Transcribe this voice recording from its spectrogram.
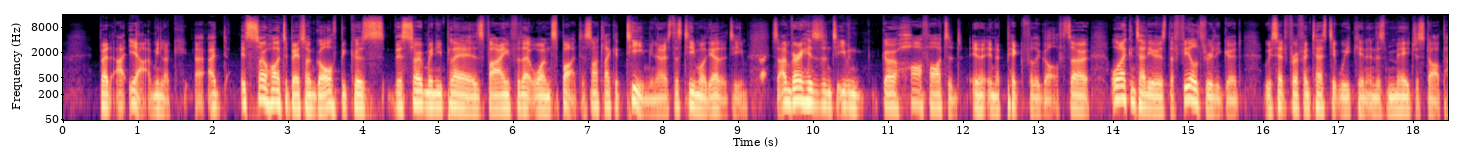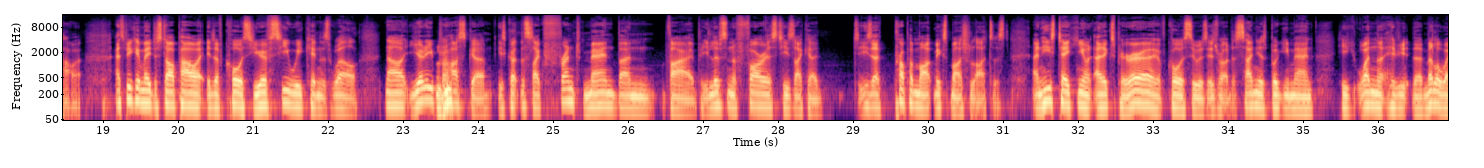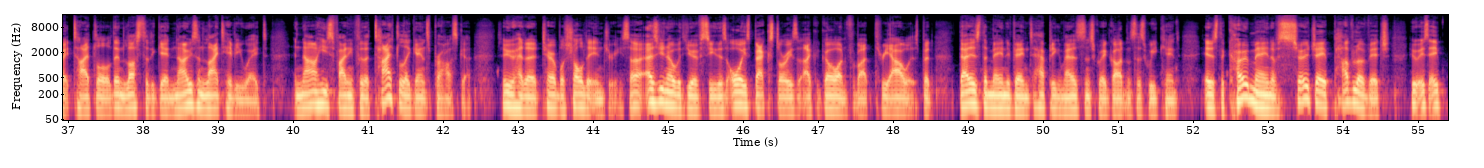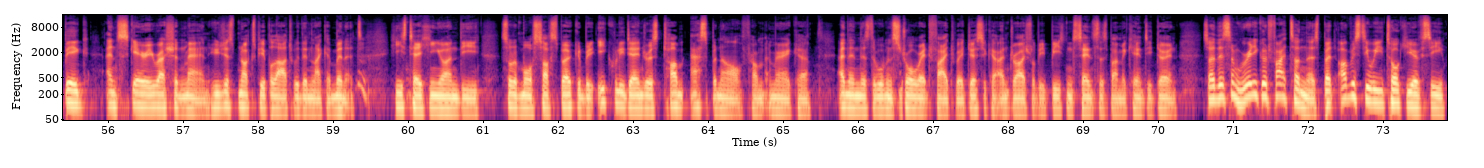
But uh, yeah, I mean, look, uh, I, it's so hard to bet on golf because there's so many players vying for that one spot. It's not like a team, you know, it's this team or the other team. So I'm very hesitant to even go half-hearted in a, in a pick for the golf. So all I can tell you is the field's really good. We're set for a fantastic weekend and there's major star power. And speaking of major star power, it's of course UFC weekend as well. Now Yuri mm-hmm. Prochazka, he's got this like front man bun vibe. He lives in a forest. He's like a he's a proper mixed martial artist, and he's taking on Alex Pereira, of course, who was Israel Adesanya's boogeyman. He won the heavy, the middleweight title, then lost it again. Now he's in light heavyweight, and now he's fighting for the title against Prochazka, who had a terrible shoulder injury. So, as you know, with UFC, there's always backstories that I could go on for about three hours, but that is the main event happening in Madison Square Gardens this weekend. It is the co-main of Sergey Pavlovich, who is a big and scary Russian man who just knocks people out within like a minute. Hmm. He's taking on the sort of more soft spoken but equally dangerous Tom Aspinall from America. And then there's the women's strawweight fight where Jessica Andrade will be beaten senseless by Mackenzie Dern. So there's some really good fights on this. But obviously, when you talk UFC,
